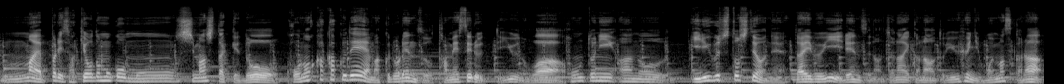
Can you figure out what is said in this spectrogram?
まあやっぱり先ほどもこう申しましたけどこの価格でマクロレンズを試せるっていうのは本当にあの入り口としてはねだいぶいいレンズなんじゃないかなというふうに思いますから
